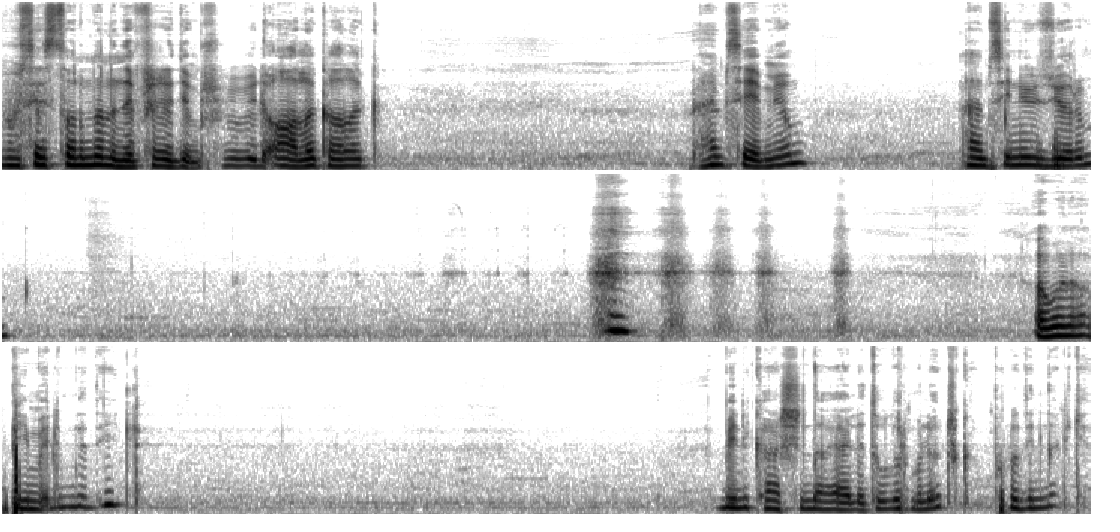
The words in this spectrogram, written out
Bu ses tonumdan da nefret ediyormuş. Böyle ağlak ağlak. Hem sevmiyorum. Hem seni üzüyorum. Ama ne yapayım elimde değil. Beni karşında hayal et olur mu Loçka bunu dinlerken?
